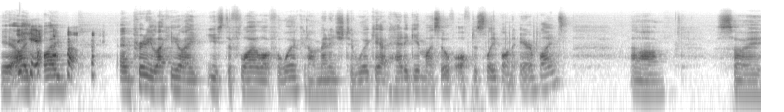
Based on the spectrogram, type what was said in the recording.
Yeah, I, Yeah. I am pretty lucky. I used to fly a lot for work, and I managed to work out how to get myself off to sleep on airplanes. Um, so,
